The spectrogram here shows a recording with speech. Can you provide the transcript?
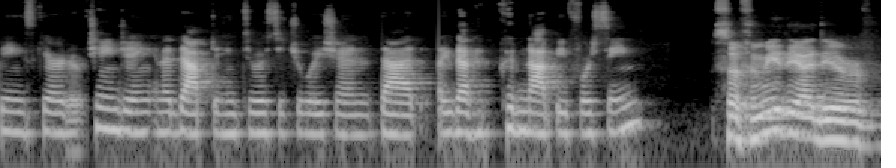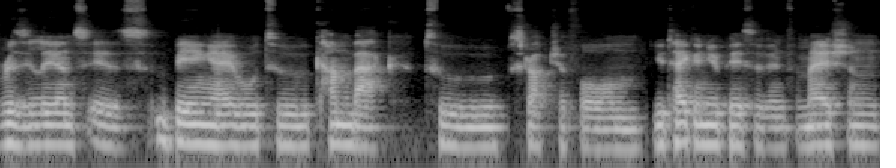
being scared of changing and adapting to a situation that like that could not be foreseen. So for me, the idea of resilience is being able to come back to structure form. You take a new piece of information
